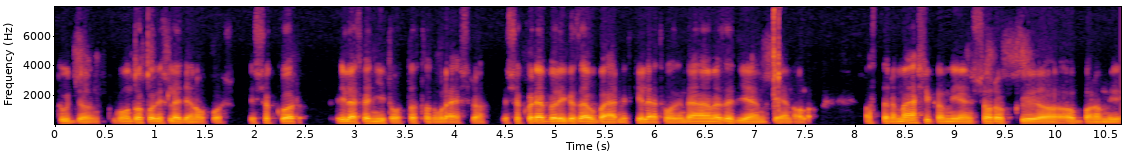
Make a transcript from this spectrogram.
tudjon gondolkodni, és legyen okos. És akkor, illetve nyitott a tanulásra. És akkor ebből igazából bármit ki lehet hozni, de nem ez egy ilyen, ilyen alap. Aztán a másik, amilyen sarokkő abban, ami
